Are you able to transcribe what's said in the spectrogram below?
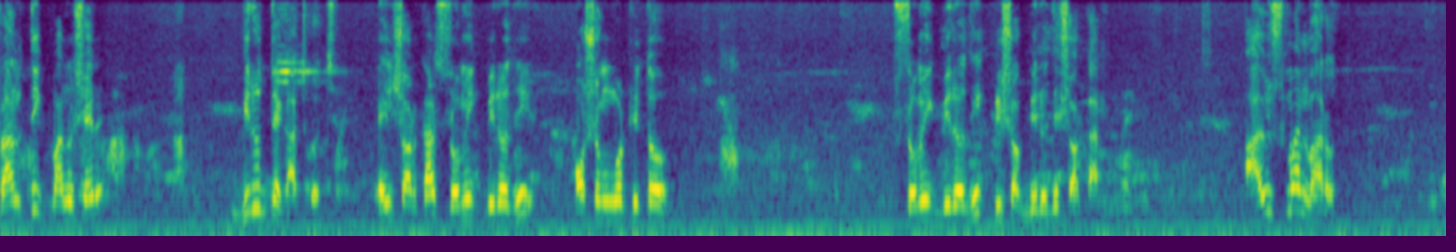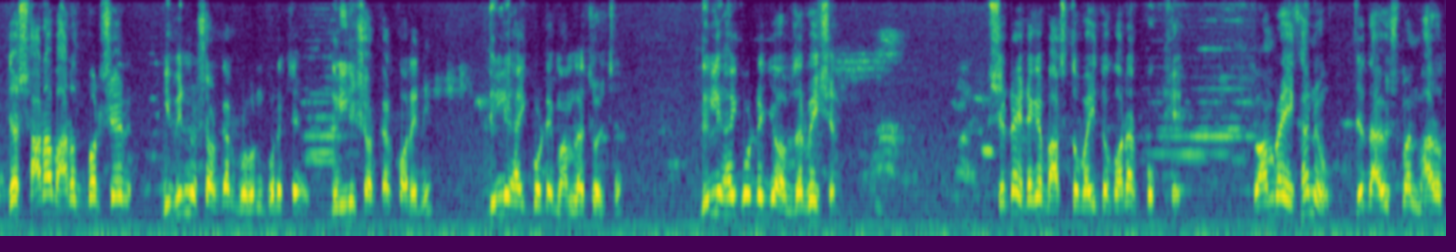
প্রান্তিক মানুষের বিরুদ্ধে কাজ করছে। এই সরকার শ্রমিক বিরোধী, অসংগঠিত শ্রমিক বিরোধী, কৃষক বিরোধী সরকার। আয়ুষ্মান ভারত, যা সারা ভারতবর্ষের বিভিন্ন সরকার গ্রহণ করেছে, দিল্লি সরকার করেনি। দিল্লি হাইকোর্টে মামলা চলছে। দিল্লি হাইকোর্টের যে অবজারভেশন সেটা এটাকে বাস্তবায়িত করার পক্ষে। তো আমরা এখানেও যাতে আয়ুষ্মান ভারত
